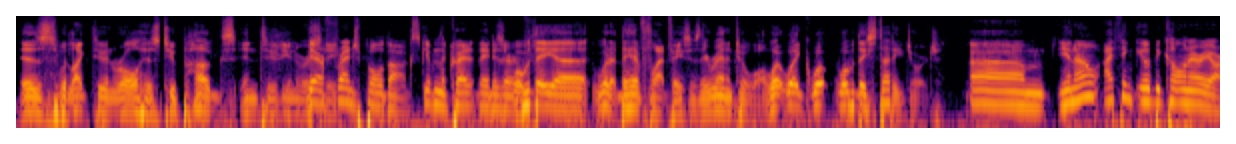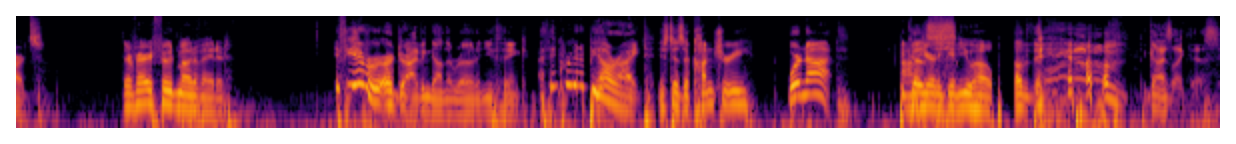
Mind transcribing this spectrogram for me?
is would like to enroll his two pugs into the university. They're. French bulldogs. Give them the credit they deserve. What would they? Uh, what they have flat faces? They ran into a wall. What like what? What would they study, George? Um, you know, I think it would be culinary arts. They're very food motivated. if you ever are driving down the road and you think, I think we're going to be all right, just as a country, we're not. I'm here to give you hope. of the of guys like this.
